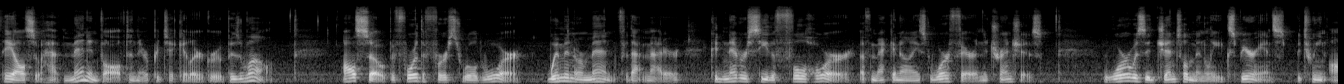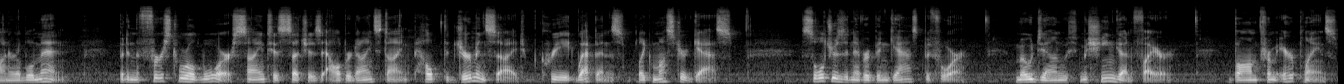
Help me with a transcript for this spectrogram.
they also have men involved in their particular group as well. Also, before the First World War, women or men, for that matter, could never see the full horror of mechanized warfare in the trenches. War was a gentlemanly experience between honorable men. But in the First World War, scientists such as Albert Einstein helped the German side create weapons like mustard gas. Soldiers had never been gassed before, mowed down with machine gun fire, bombed from airplanes,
